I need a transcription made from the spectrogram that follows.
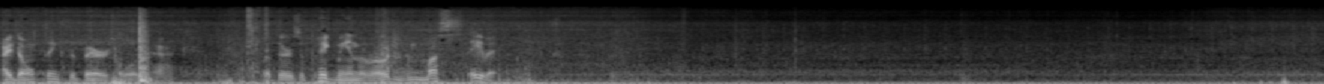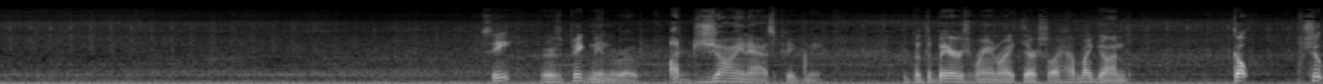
I don't think the bears will attack. But there's a pygmy in the road and we must save it. See, there's a pygmy in the road. A giant ass pygmy. But the bears ran right there, so I have my gun. Go! Shoot!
